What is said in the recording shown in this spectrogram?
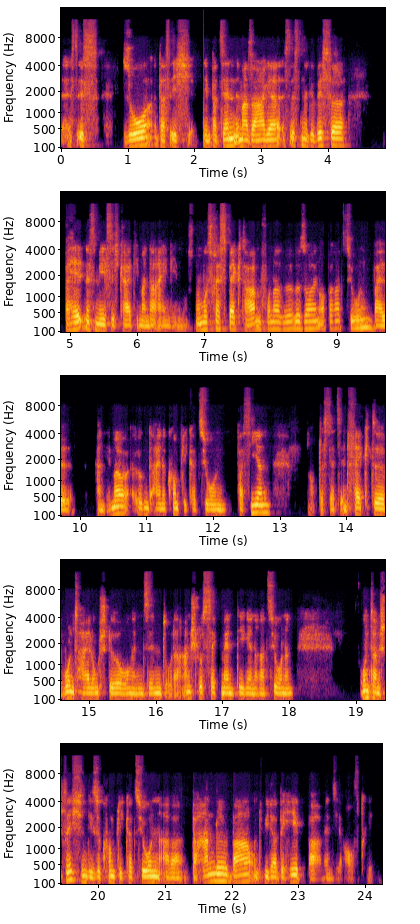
es ist so, dass ich dem Patienten immer sage, es ist eine gewisse Verhältnismäßigkeit, die man da eingehen muss. Man muss Respekt haben vor einer Wirbelsäulenoperation, weil kann immer irgendeine Komplikation passieren ob das jetzt Infekte, Wundheilungsstörungen sind oder Anschlusssegmentdegenerationen. Unterm Strich sind diese Komplikationen aber behandelbar und wieder behebbar, wenn sie auftreten.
